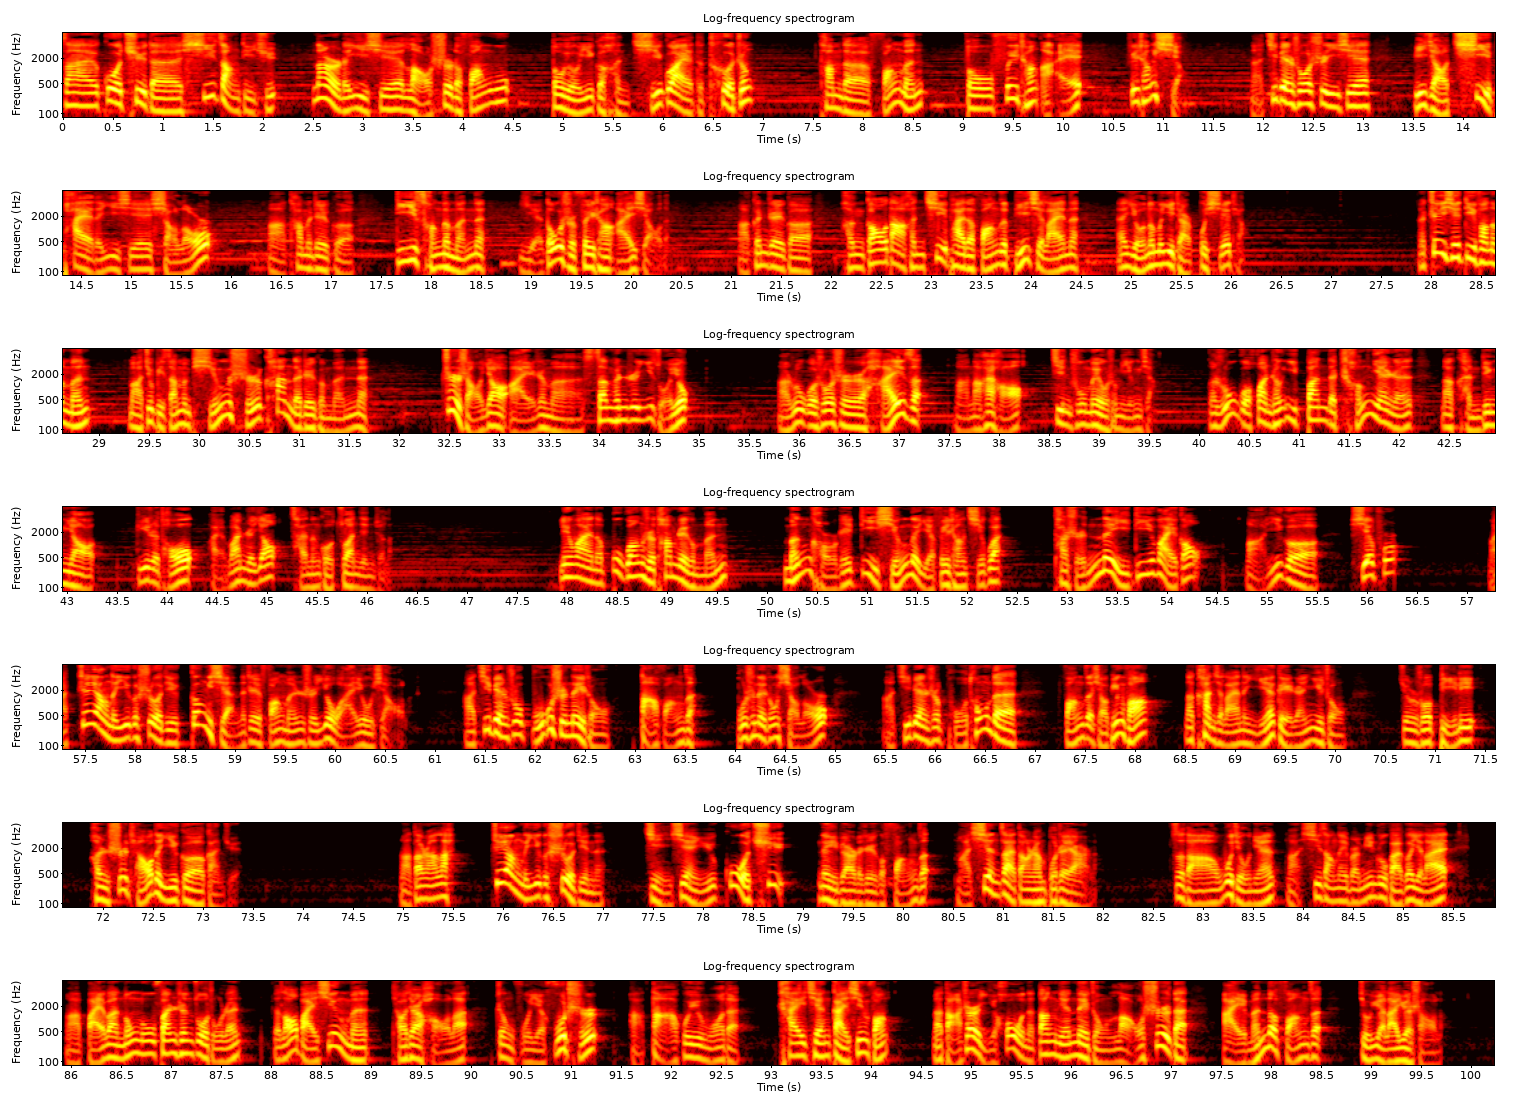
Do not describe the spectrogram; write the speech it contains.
在过去的西藏地区，那儿的一些老式的房屋都有一个很奇怪的特征，他们的房门都非常矮，非常小。那即便说是一些比较气派的一些小楼，啊，他们这个第一层的门呢，也都是非常矮小的，啊，跟这个很高大、很气派的房子比起来呢，哎，有那么一点不协调。那这些地方的门。啊，就比咱们平时看的这个门呢，至少要矮这么三分之一左右。啊，如果说是孩子啊，那还好，进出没有什么影响。那如果换成一般的成年人，那肯定要低着头，哎，弯着腰才能够钻进去了。另外呢，不光是他们这个门，门口这地形呢也非常奇怪，它是内低外高，啊，一个斜坡。啊，这样的一个设计更显得这房门是又矮又小了，啊，即便说不是那种大房子，不是那种小楼，啊，即便是普通的房子、小平房，那看起来呢，也给人一种，就是说比例很失调的一个感觉。啊，当然了，这样的一个设计呢，仅限于过去那边的这个房子，啊，现在当然不这样了。自打五九年啊，西藏那边民主改革以来。啊，百万农奴翻身做主人，这老百姓们条件好了，政府也扶持啊，大规模的拆迁盖新房。那打这儿以后呢，当年那种老式的矮门的房子就越来越少了，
